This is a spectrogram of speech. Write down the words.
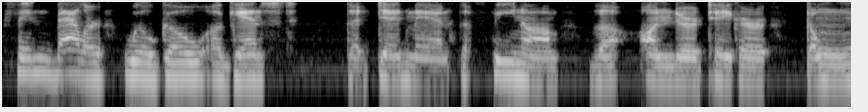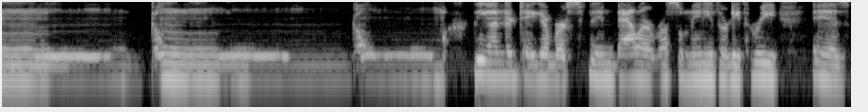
Finn Balor will go against the dead man, the phenom, the Undertaker. Dong, dong. The Undertaker versus Finn Balor at WrestleMania 33 is,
